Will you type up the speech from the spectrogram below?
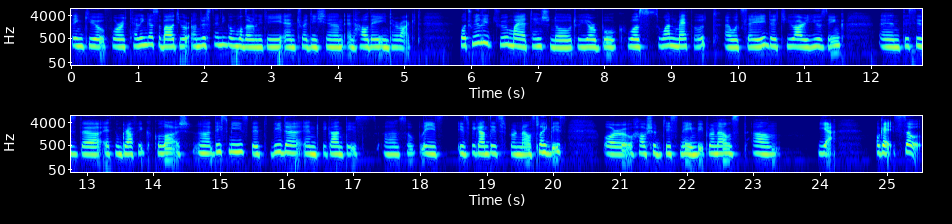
thank you for telling us about your understanding of modernity and tradition and how they interact. What really drew my attention though to your book was one method, I would say, that you are using and this is the ethnographic collage. Uh, this means that Vida and Vigantis, uh, so please, is Vigantis pronounced like this? Or how should this name be pronounced? Um, yeah. Okay, so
